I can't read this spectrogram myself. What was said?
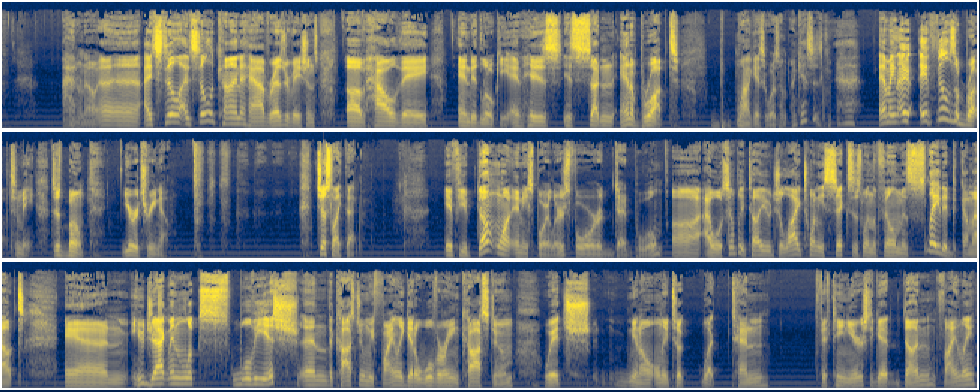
I don't know. Uh, I still, I still kind of have reservations of how they ended Loki and his his sudden and abrupt. Well, I guess it wasn't. I guess it's. Uh, I mean, I, it feels abrupt to me. Just boom, you're a tree now. Just like that. If you don't want any spoilers for Deadpool, uh, I will simply tell you July 26 is when the film is slated to come out. And Hugh Jackman looks Wolvie ish, and the costume, we finally get a Wolverine costume, which, you know, only took, what, 10, 15 years to get done, finally.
